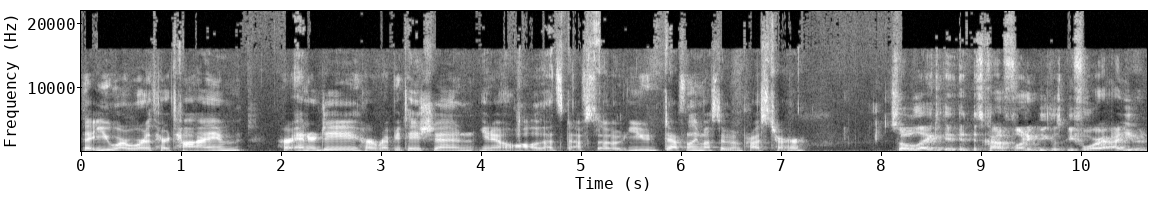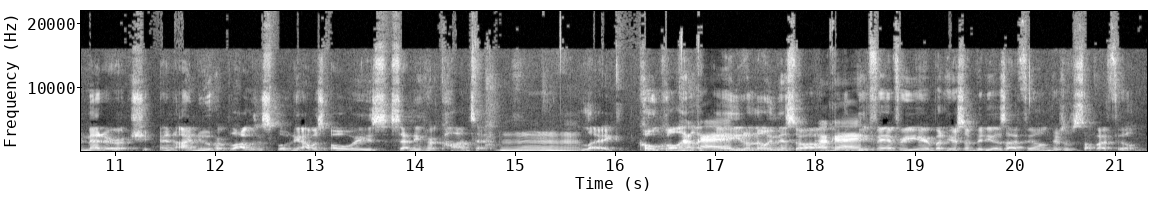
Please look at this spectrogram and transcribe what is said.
that you are worth her time, her energy, her reputation, you know, all of that stuff. So you definitely must have impressed her. So like it, it- it's kind of funny because before I even met her she, and I knew her blog was exploding, I was always sending her content, like cold calling, like, Mm. "Hey, you don't know me, Miss O. I've been Okay. a big fan for a year, but here's some videos I filmed. Here's some stuff I filmed."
